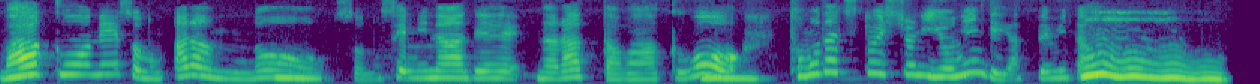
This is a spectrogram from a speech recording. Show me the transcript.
ワークをね、そのアランの、うんそのセミナーで習ったワークを、うん友達と一緒に4人でやってみたの。うんうんうんうん。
